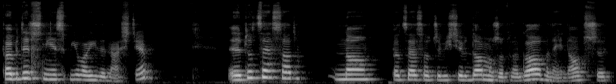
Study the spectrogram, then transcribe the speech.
Fabrycznie jest MIUI 11. Procesor, no procesor oczywiście w domu, że flagowy, najnowszy,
